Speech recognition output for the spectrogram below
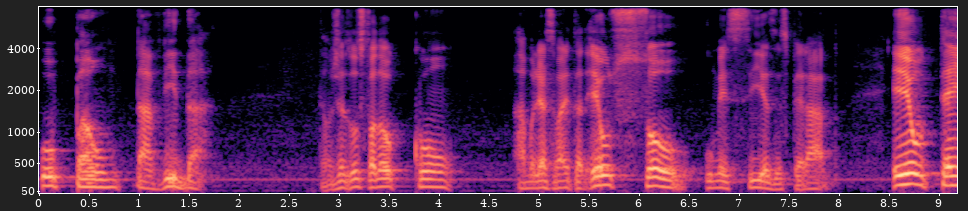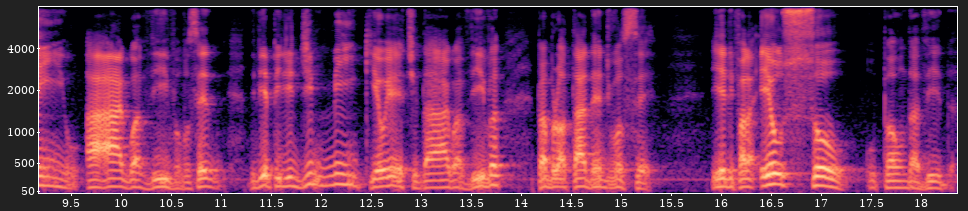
o pão da vida. Então Jesus falou com a mulher samaritana: Eu sou o Messias esperado. Eu tenho a água viva. Você devia pedir de mim que eu ia te dar água viva para brotar dentro de você. E ele fala: Eu sou o pão da vida.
